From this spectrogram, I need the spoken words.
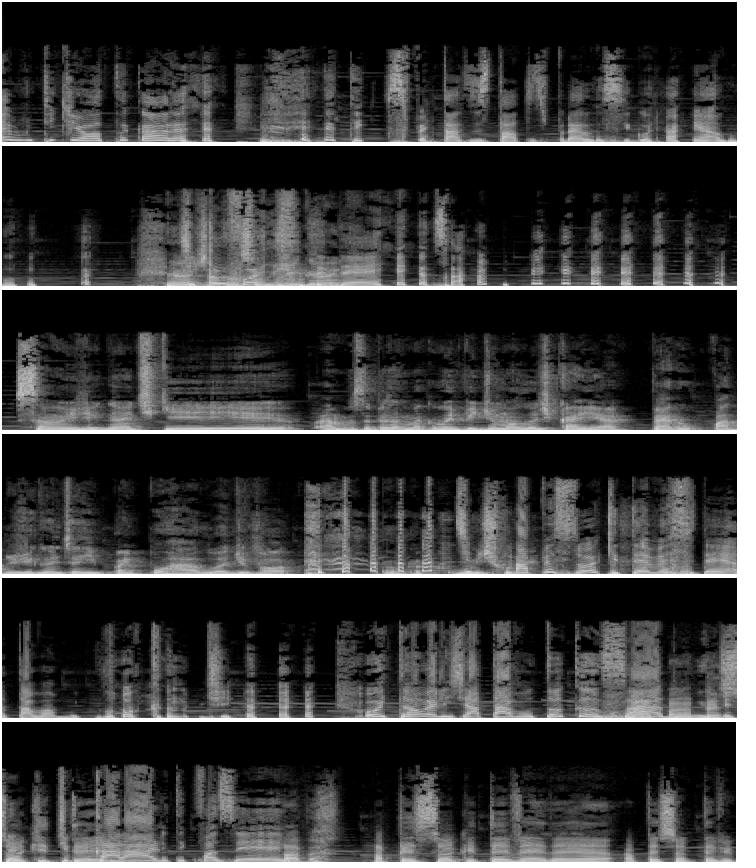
É muito idiota, cara. Tem que despertar as estátuas pra ela segurarem a lua. É, De quem foi essa ideia, sabe? São gigantes que. Ah, você pensa, como é que eu vou impedir uma lua de cair? Ah, pega o quadro gigantes aí pra empurrar a lua de volta. Me desculpe. A pessoa que teve essa ideia tava muito louca no dia. Ou então eles já estavam tão cansados. Não, a pessoa que tipo, teve... caralho, tem que fazer. A, a, pessoa que teve a ideia, a pessoa que teve,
